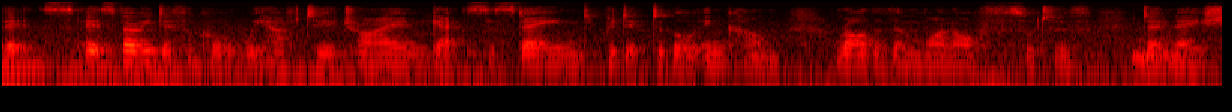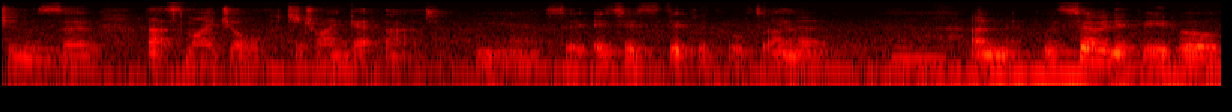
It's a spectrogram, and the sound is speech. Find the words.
it's it's very difficult. We have to try and get sustained, predictable income rather than one-off sort of donations. So that's my job to try and get that. Yes, it, it is difficult, I Yeah. know. And with so many people,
